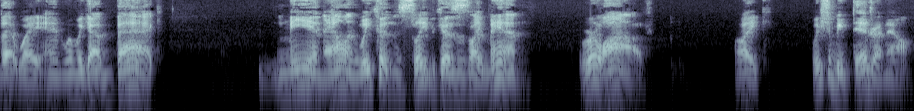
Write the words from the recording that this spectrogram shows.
that way. And when we got back, me and Alan, we couldn't sleep because it's like, man, we're alive. Like, we should be dead right now.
